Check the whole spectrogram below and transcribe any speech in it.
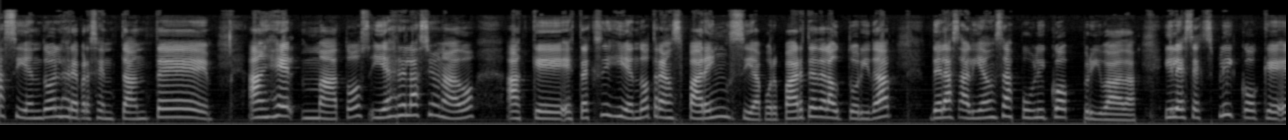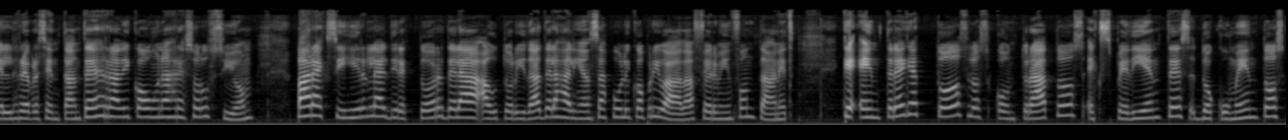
haciendo el representante Ángel Matos y es relacionado a que está exigiendo transparencia por parte de la autoridad de las alianzas público-privadas. Y les explico que el representante radicó una resolución para exigirle al director de la Autoridad de las Alianzas Público-Privadas, Fermín Fontanet, que entregue todos los contratos, expedientes, documentos,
